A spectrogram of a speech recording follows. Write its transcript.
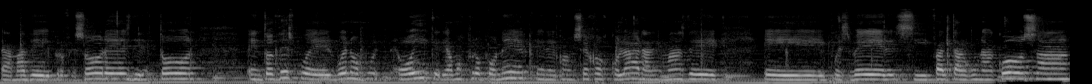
además de profesores, director. Entonces, pues bueno, pues, hoy queríamos proponer en el Consejo Escolar, además de eh, pues ver si falta alguna cosa,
